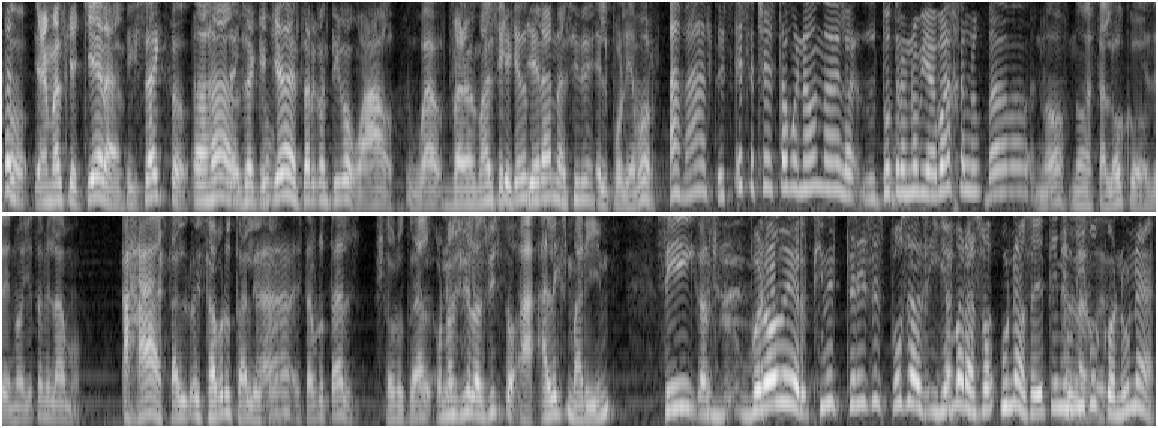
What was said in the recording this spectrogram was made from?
Como- Y además que quieran. Exacto. Ajá, o sea, que quieran estar contigo, wow. Wow. Pero además Que que, quieran quieran, así de... El poliamor. Ah, va, es- esa chava está buena onda, la- tu otra novia, bájalo. Va, va, va. No. No, está loco. Es de, no, yo también la amo. Ajá, está, está brutal eso. Ah, está brutal. Está brutal. O no sé si lo has visto, a Alex Marín. Sí, con- Brother, tiene tres esposas y ya embarazó a una. O sea, ya tiene un hijo con una.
